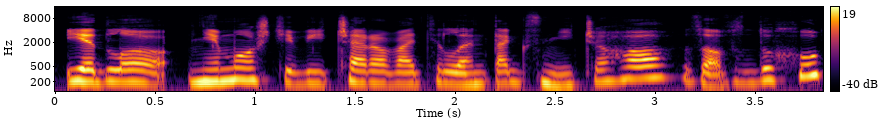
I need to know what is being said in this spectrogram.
jedlo nemôžete vyčarovať len tak z ničoho, zo vzduchu.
